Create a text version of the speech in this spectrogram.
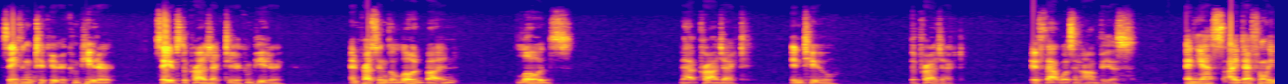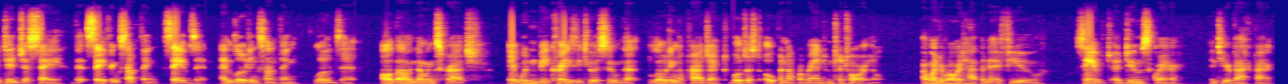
Saving to your computer saves the project to your computer, and pressing the load button loads that project into the project, if that wasn't obvious. And yes, I definitely did just say that saving something saves it, and loading something loads it. Although, knowing Scratch, it wouldn't be crazy to assume that loading a project will just open up a random tutorial. I wonder what would happen if you saved a Doom Square into your backpack.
